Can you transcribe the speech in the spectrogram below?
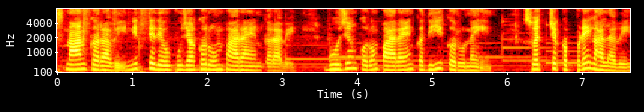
स्नान करावे नित्य देवपूजा करून पारायण करावे. भोजन करून पारायण कधीही करू नये. स्वच्छ कपडे घालावे.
